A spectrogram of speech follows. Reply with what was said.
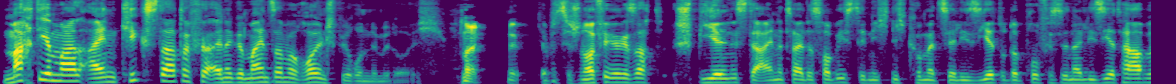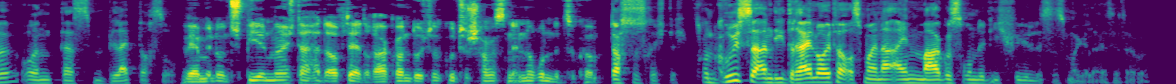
Macht ihr mal einen Kickstarter für eine gemeinsame Rollenspielrunde mit euch? Nein. Ich habe es ja schon häufiger gesagt, Spielen ist der eine Teil des Hobbys, den ich nicht kommerzialisiert oder professionalisiert habe und das bleibt doch so. Wer mit uns spielen möchte, hat auf der Drakon durchaus gute Chancen, in eine Runde zu kommen. Das ist richtig. Und Grüße an die drei Leute aus meiner einen Magus-Runde, die ich für Ulysses mal geleitet habe.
